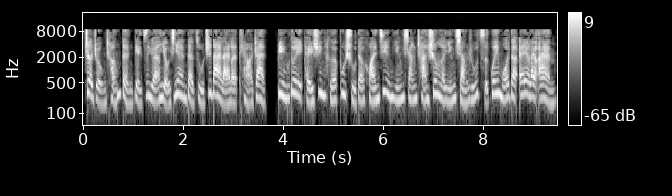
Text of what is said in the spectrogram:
这种成本给资源有限的组织带来了挑战，并对培训和部署的环境影响产生了影响。如此规模的 LLM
